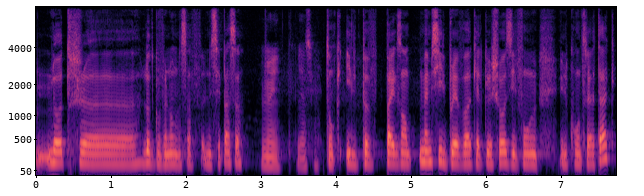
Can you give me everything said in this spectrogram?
l'autre euh, l'autre gouvernement ne, sait pas ça. Oui, bien sûr. Donc, ils peuvent, par exemple, même s'ils prévoient quelque chose, ils font une contre-attaque,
